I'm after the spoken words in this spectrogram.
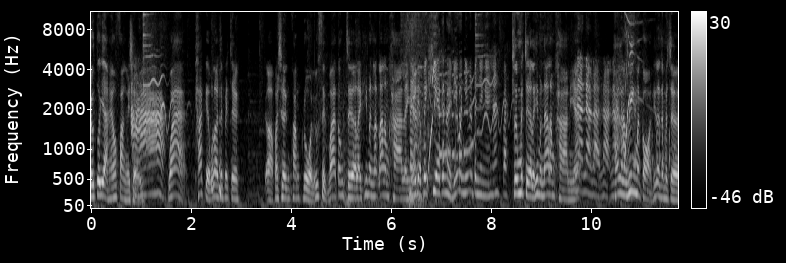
ยกตัวอย่างให้เขาฟังเฉยอ่าๆว่าถ้าเกิดว่าเราจะไปเจอ เอ่อเผชิญความโกรธรู้สึกว่าต้องเจออะไรที่มันน่ารำคาญอะไรไหนเงี้ยเดี๋ยวไปเคลียร์กันหน่อยดิวันนี้มันเป็นยังไงฮะไปซึ่งไม่เจออะไรที่มันน่ารำคาญเนี้ยน่ะน่ะน่ะน่ะน่ะให้เราวิ่งมาก่อนที่เราจะมาเจอ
